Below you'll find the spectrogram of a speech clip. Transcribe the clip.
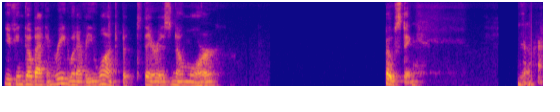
you can go back and read whatever you want, but there is no more posting. Yeah. Okay.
